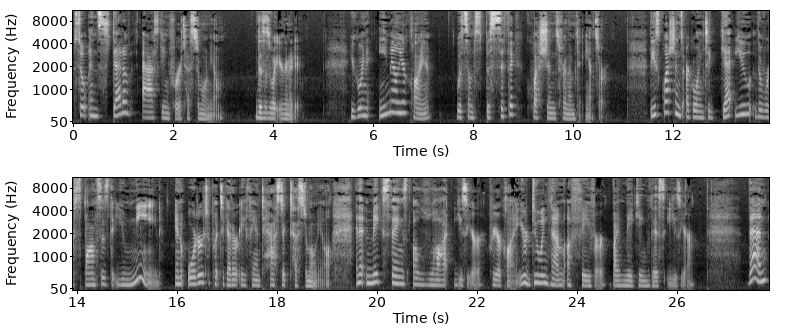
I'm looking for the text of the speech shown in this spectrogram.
So instead of asking for a testimonial, this is what you're going to do. You're going to email your client with some specific questions for them to answer. These questions are going to get you the responses that you need in order to put together a fantastic testimonial. And it makes things a lot easier for your client. You're doing them a favor by making this easier. Then,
